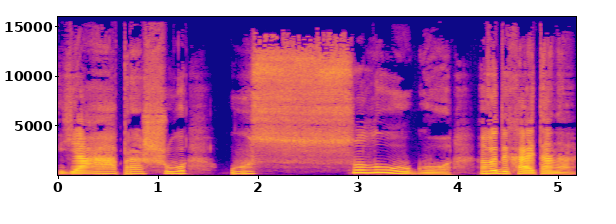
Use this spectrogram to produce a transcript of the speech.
«Я прошу услугу», — выдыхает она.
